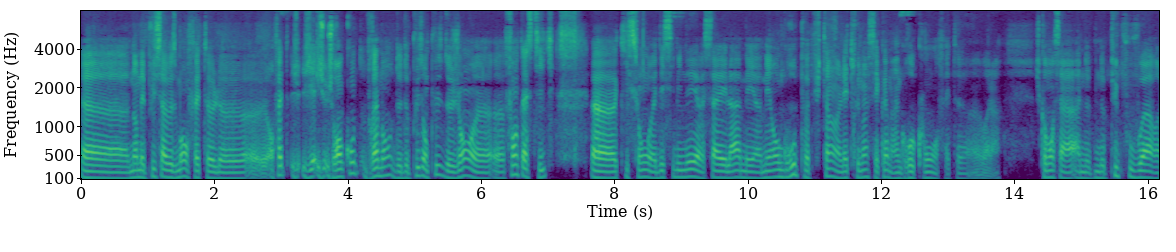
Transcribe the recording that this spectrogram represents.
non, mais plus sérieusement, en fait, le, en fait je, rencontre vraiment de, plus en plus de gens fantastiques qui sont disséminés ça et là, mais, mais en groupe, putain, l'être humain, c'est même un gros con, en fait. voilà. Je commence à, ne, plus pouvoir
